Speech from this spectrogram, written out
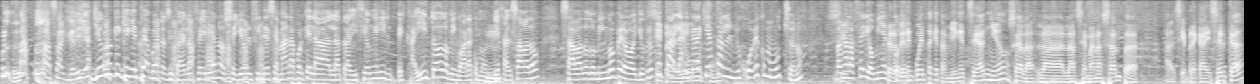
la sangría. Yo creo que quien está, bueno, si está en la feria, no sé yo, el fin de semana, porque la, la tradición es ir pescadito, domingo, ahora como empieza el sábado, sábado, domingo, pero yo creo que Mm. Sí, hasta la gente de aquí hasta el jueves como mucho, ¿no? Van Sí. a la feria o Pero ten miércoles. en cuenta que también este año, o sea, la, la- la Semana Santa ah, siempre cae cerca,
